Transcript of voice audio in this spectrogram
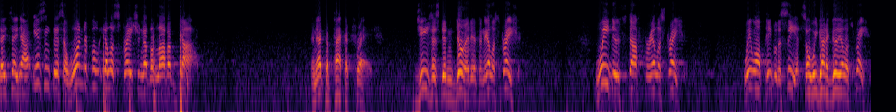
they say, now, isn't this a wonderful illustration of the love of God? And that's a pack of trash. Jesus didn't do it as an illustration. We do stuff for illustration. We want people to see it, so we got a good illustration.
